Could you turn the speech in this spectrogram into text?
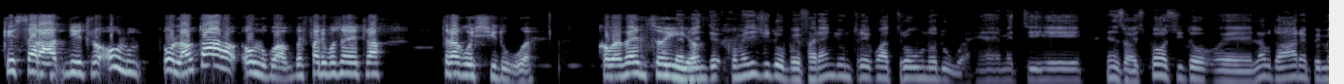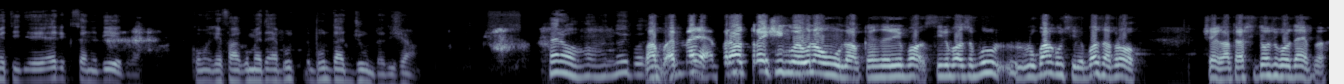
che sarà dietro o, Lu- o Lautaro o Lukaku per far riposare tra, tra questi due. Come penso Vabbè, io. mentre- come dici tu, puoi fare anche un 3-4-1-2, eh, metti, che ne so, Esposito, eh, Lautaro e poi metti eh, Eriksen dietro, come, che fa come te- pu- punta aggiunta, diciamo. Però noi po- Ma meglio- però 3-5-1-1 che si riposa, si riposa pure Lukaku si riposa proprio. Cioè, la con tempo.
